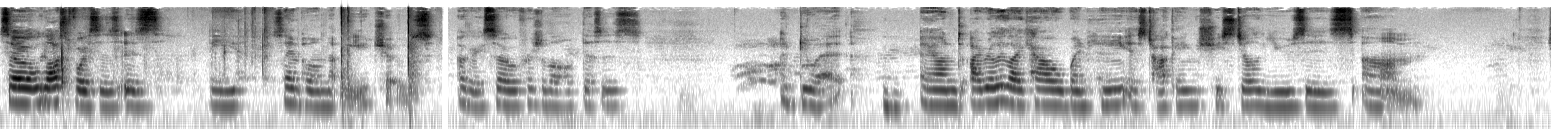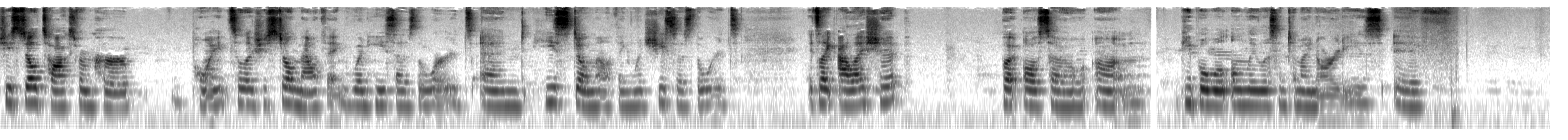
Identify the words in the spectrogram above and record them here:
So, Lost Voices is the slam poem that we chose. Okay, so first of all, this is a duet. Mhm. And I really like how when he is talking, she still uses, um, she still talks from her point. So, like, she's still mouthing when he says the words, and he's still mouthing when she says the words. It's like allyship, but also, um, people will only listen to minorities if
